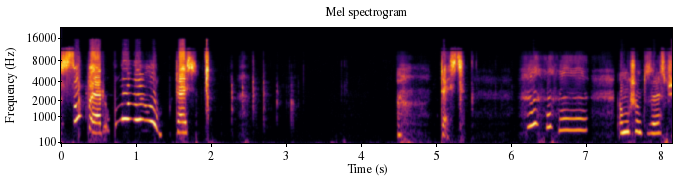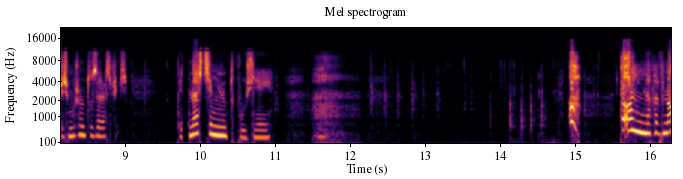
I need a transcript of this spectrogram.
Super. Cześć. Cześć. Muszę tu zaraz przyjść, muszę tu zaraz przyjść. 15 minut później. To oni na pewno.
